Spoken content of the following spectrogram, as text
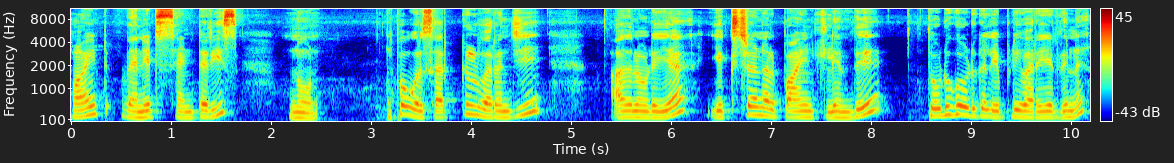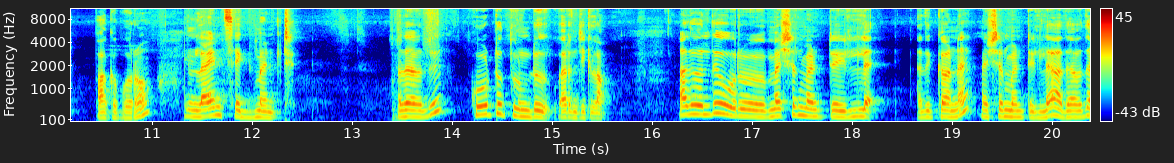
point when its centre is known இப்போ ஒரு சர்க்கிள் வரைஞ்சி அதனுடைய எக்ஸ்டர்னல் பாயிண்ட்லேருந்து தொடுகோடுகள் எப்படி வரைகிறதுன்னு பார்க்க போகிறோம் லைன் செக்மெண்ட் அதாவது கோட்டு துண்டு வரைஞ்சிக்கலாம். அது வந்து ஒரு மெஷர்மெண்ட் இல்லை. அதுக்கான மெஷர்மெண்ட் இல்லை. அதாவது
